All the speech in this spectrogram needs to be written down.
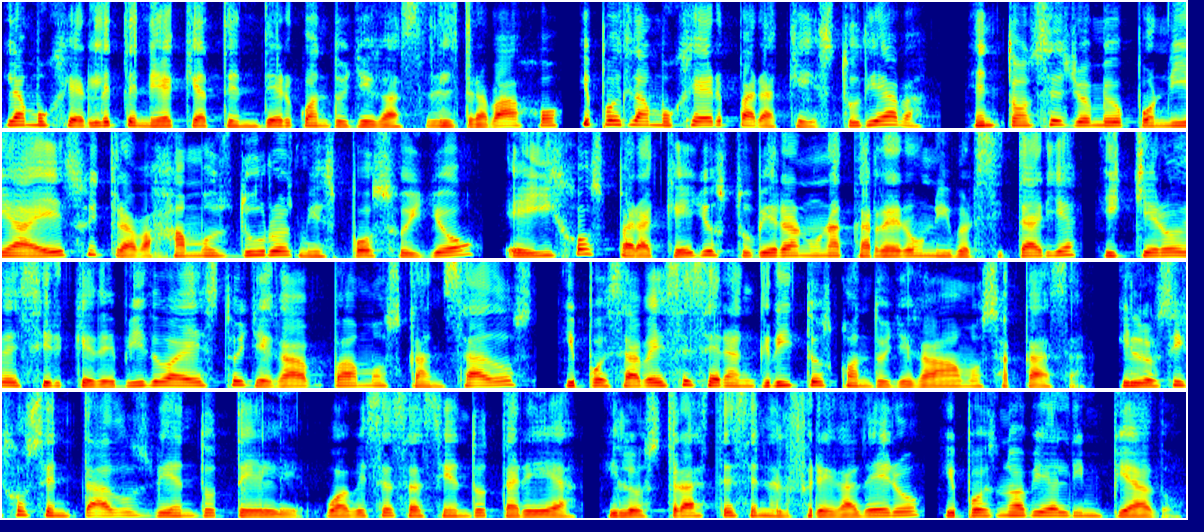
la mujer le tenía que atender cuando llegase del trabajo y pues la mujer para qué estudiaba. Entonces yo me oponía a eso y trabajamos duros mi esposo y yo e hijos para que ellos tuvieran una carrera universitaria y quiero decir que debido a esto llegábamos cansados y pues a veces eran gritos cuando llegábamos a casa y los hijos sentados viendo tele o a veces haciendo tarea y los trastes en el fregadero y pues no había limpiado.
